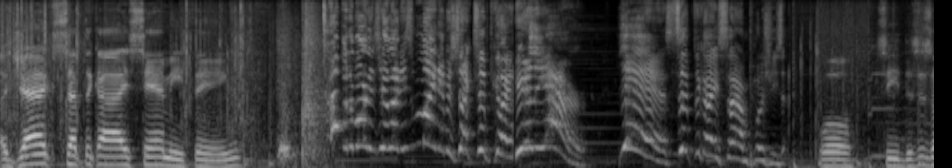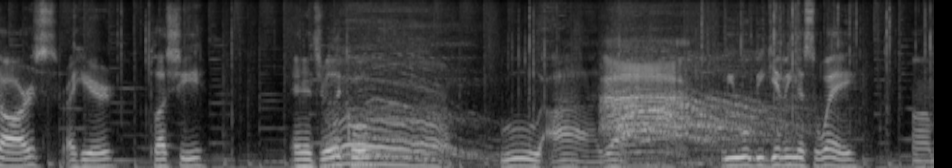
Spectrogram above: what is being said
a Jacksepticeye Sammy thing. Top of the morning to you, ladies. My name is Jacksepticeye. Here they are. Yeah, Septiceye Sam plushies. Well, see, this is ours right here, plushie, and it's really cool. Oh. Ooh, ah, yeah. Ah. We will be giving this away. Um,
